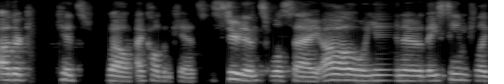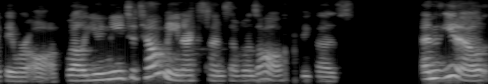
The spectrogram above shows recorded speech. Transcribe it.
other kids, well, I call them kids, students will say, oh, you know, they seemed like they were off. Well, you need to tell me next time someone's off because, and you know,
